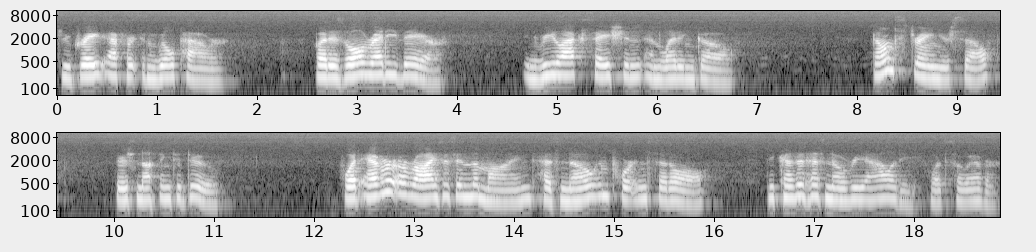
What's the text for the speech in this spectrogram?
through great effort and willpower, but is already there in relaxation and letting go. Don't strain yourself. There's nothing to do. Whatever arises in the mind has no importance at all because it has no reality whatsoever.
